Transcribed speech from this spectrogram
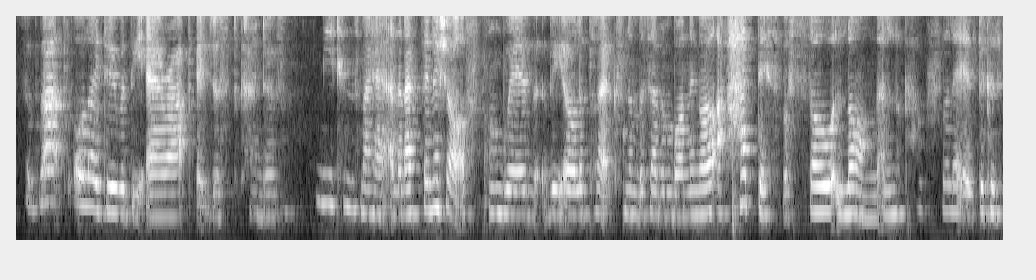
So that's all I do with the air wrap. It just kind of neatens my hair and then I finish off with the Olaplex number 7 bonding oil. I've had this for so long and look how full it is because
